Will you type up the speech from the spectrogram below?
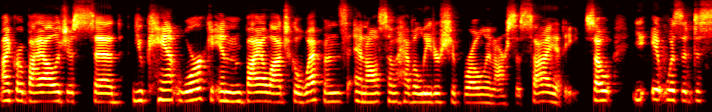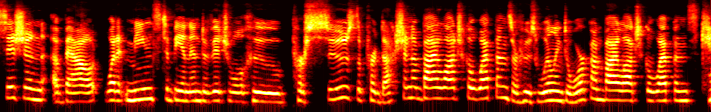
microbiologist said, You can't work in biological weapons and also have a leadership role in our society. So it was a decision about what it means to be an individual who pursues the production of biological weapons or who's willing to work on biological weapons. Can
